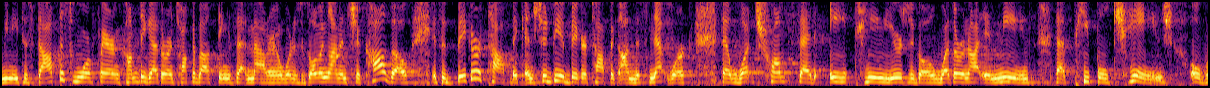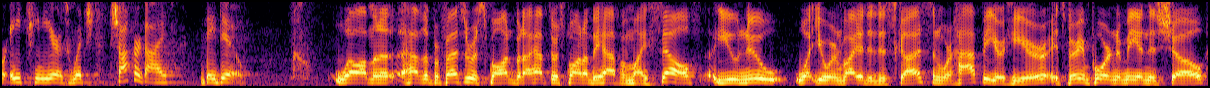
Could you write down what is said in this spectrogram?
We need to stop this warfare and come together and talk about things that matter. And what is going on in Chicago is a bigger topic and should be a bigger topic on this network than what Trump said 18 years ago and whether or not it means that people change over 18 years, which, shocker, guys, they do. Well, I'm going to have the professor respond, but I have to respond on behalf of myself. You knew what you were invited to discuss, and we're happy you're here. It's very important to me in this show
